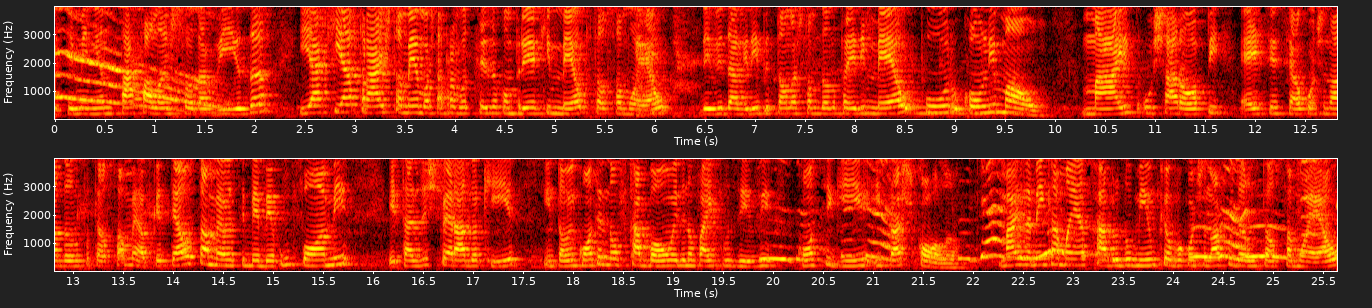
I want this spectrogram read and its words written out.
Esse menino tá falando de toda a vida. E aqui atrás também, mostrar pra vocês, eu comprei aqui mel pro tal Samuel, devido à gripe. Então nós estamos dando pra ele mel puro com limão. Mas o xarope é essencial continuar dando pro Theo Samuel. Porque Theo Samuel, esse bebê com fome, ele tá desesperado aqui. Então, enquanto ele não ficar bom, ele não vai, inclusive, conseguir ir pra escola. Mas é bem que amanhã, sábado, domingo, que eu vou continuar cuidando do Theo Samuel.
